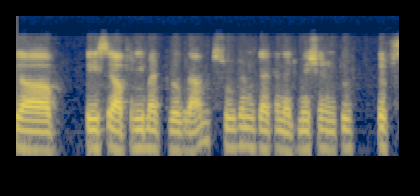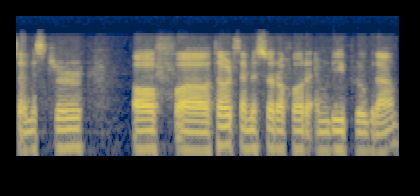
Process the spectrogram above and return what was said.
uh, uh, pre-med program, students get an admission into fifth semester of uh, third semester of our MD program,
